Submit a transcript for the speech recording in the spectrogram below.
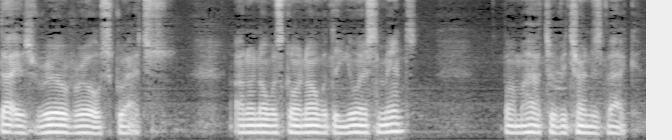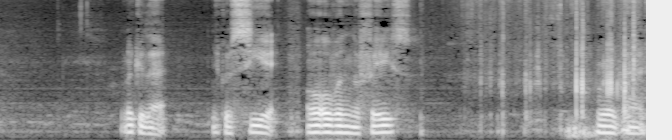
That is real, real scratch. I don't know what's going on with the U.S. Mint, but I'm gonna have to return this back. Look at that. You can see it all over in the face. Real bad.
